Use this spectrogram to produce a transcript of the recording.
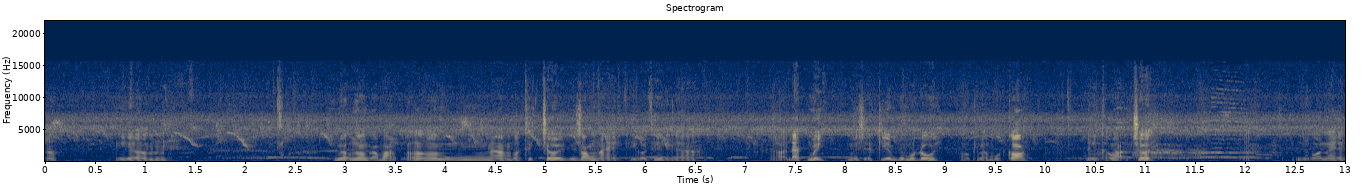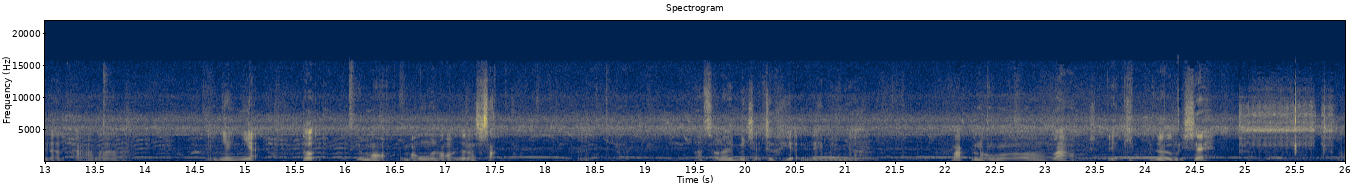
À, thì um, hy vọng rằng các bác uh, nào mà thích chơi cái dòng này thì có thể là uh, đặt mình mình sẽ kiếm cho một đôi hoặc là một con để các bạn chơi. Những con này là khá là ờ, nhanh nhẹn tợn cái mỏ cái móng của nó rất là sắc. Và sau đây mình sẽ thực hiện để mình bắt nó vào để kịp giờ gửi xe. Đó.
